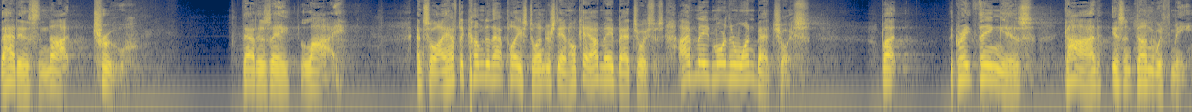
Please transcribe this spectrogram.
That is not true. That is a lie. And so I have to come to that place to understand okay, I've made bad choices. I've made more than one bad choice. But the great thing is, God isn't done with me.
